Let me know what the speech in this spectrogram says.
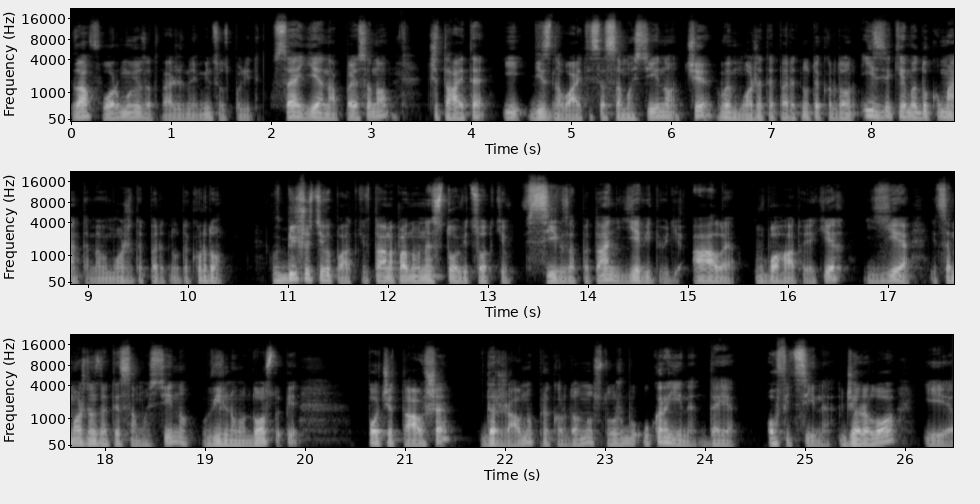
за формою затвердженої Мінсоцполітики. Все є написано. Читайте і дізнавайтеся самостійно, чи ви можете перетнути кордон, і з якими документами ви можете перетнути кордон. В більшості випадків, та напевно не 100% всіх запитань є відповіді, але в багато яких є, і це можна знайти самостійно у вільному доступі, почитавши Державну прикордонну службу України, де є офіційне джерело і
